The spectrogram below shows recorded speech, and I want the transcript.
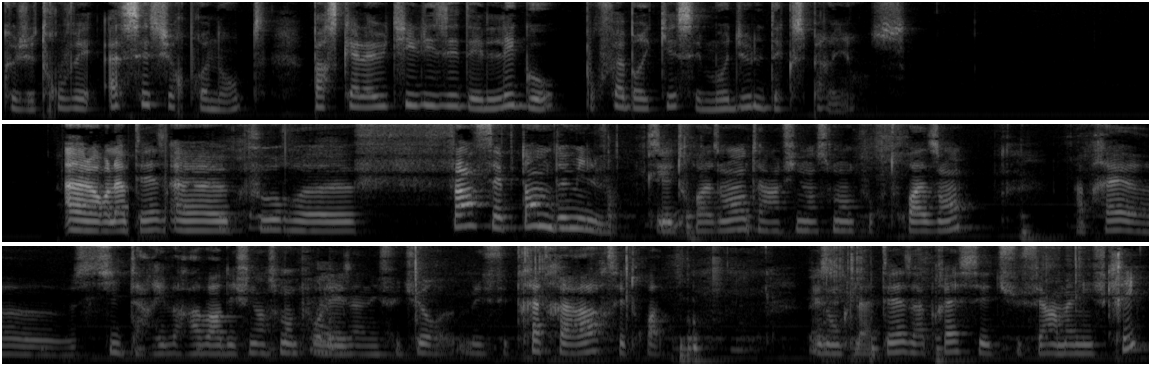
que j'ai trouvée assez surprenante parce qu'elle a utilisé des Lego pour fabriquer ces modules d'expérience. Alors la thèse euh, pour euh, fin septembre 2020. C'est trois ans, tu as un financement pour trois ans. Après, euh, si tu arrives à avoir des financements pour les années futures, mais c'est très très rare, c'est trois ans. Et donc la thèse, après, c'est tu fais un manuscrit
